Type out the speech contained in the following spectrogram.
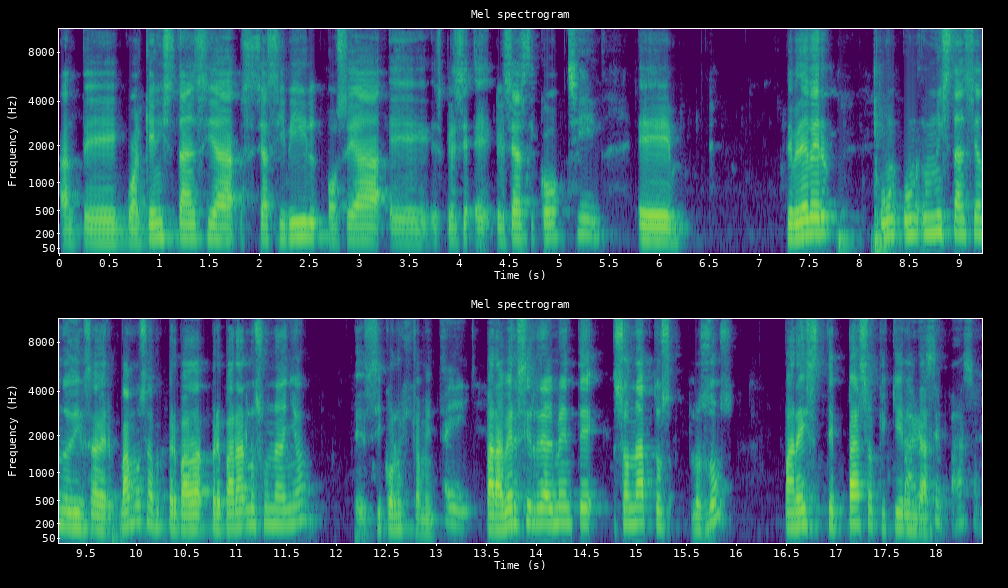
ante cualquier instancia, sea civil o sea eh, eclesi- eclesiástico, Sí, eh, debería haber un- un- una instancia donde digas, a ver, vamos a prepara- prepararlos un año eh, psicológicamente para ver si realmente son aptos los dos para este paso que quieren para dar ese paso.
